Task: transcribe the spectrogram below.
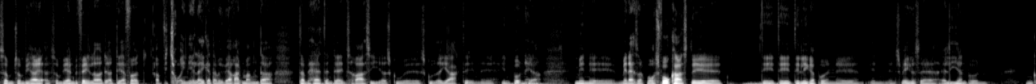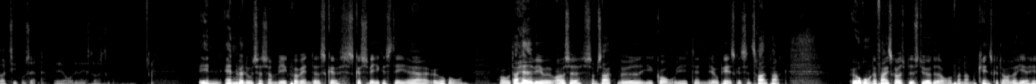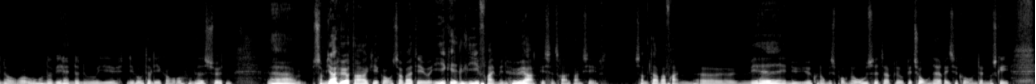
som, som, vi, har, som vi anbefaler, og, og derfor, og vi tror egentlig heller ikke, at der vil være ret mange, der, der vil have den der interesse i at skulle, øh, skulle ud og jagte en, øh, en bund her. Men, øh, men altså, vores forecast, det, det, det, det ligger på en, øh, en, en svækkelse af, af lieren på en, en godt 10 procent øh, over det næste års tid. En anden valuta, som vi ikke forventer skal, skal svækkes, det er euroen. Og der havde vi jo også, som sagt, møde i går i den europæiske centralbank. Euroen er faktisk også blevet styrket over for den amerikanske dollar her hen over ugen, og vi handler nu i et niveau, der ligger over 117. Uh, øh, som jeg hørte Draghi i går, så var det jo ikke ligefrem en højagtig centralbankchef som der var fremme. Øh, vi havde en ny økonomisk prognose, der blev betonet af risikoen. Den måske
